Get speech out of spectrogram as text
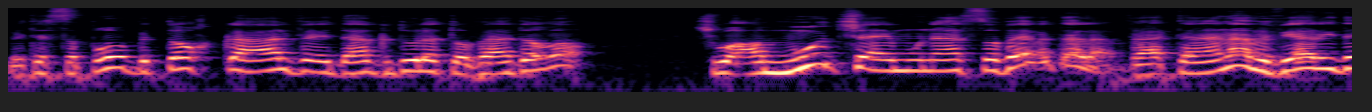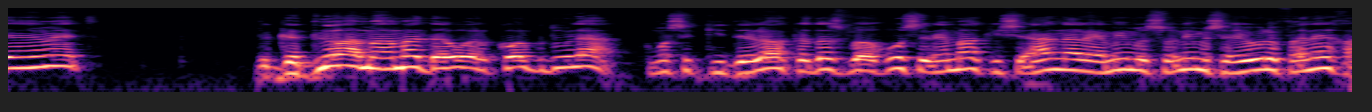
ותספרו בתוך קהל ועדה גדולתו והדרו, שהוא עמוד שהאמונה סובבת עליו, והטענה מביאה לידי אמת. וגדלו המעמד ההוא על כל גדולה, כמו שגידלו הקדוש ברוך הוא שנאמר כי שאלנה לימים ראשונים אשר היו לפניך.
